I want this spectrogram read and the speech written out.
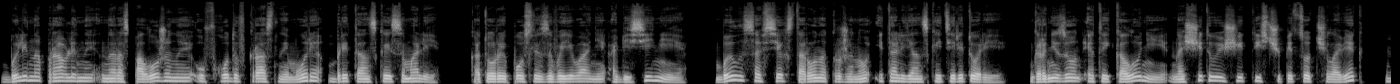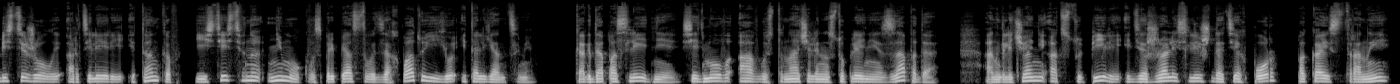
были направлены на расположенное у входа в Красное море британское Сомали, которое после завоевания Абиссинии было со всех сторон окружено итальянской территорией. Гарнизон этой колонии, насчитывающий 1500 человек, без тяжелой артиллерии и танков, естественно, не мог воспрепятствовать захвату ее итальянцами. Когда последние 7 августа начали наступление с запада, англичане отступили и держались лишь до тех пор, пока из страны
